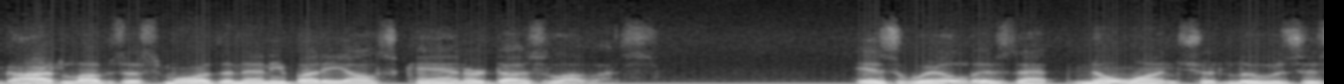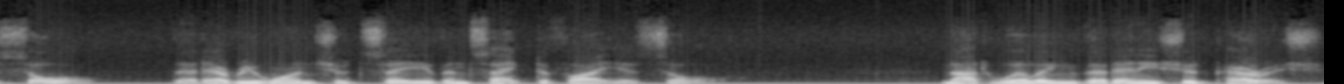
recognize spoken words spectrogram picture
God loves us more than anybody else can or does love us. His will is that no one should lose his soul, that every one should save and sanctify his soul not willing that any should perish,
